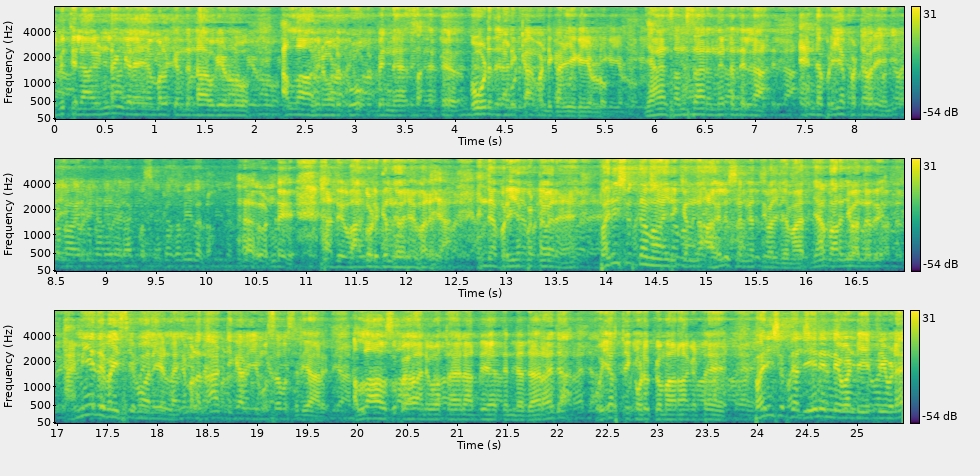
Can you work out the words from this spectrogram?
ഇബത്തില ഉണ്ടെങ്കിലേ നമ്മൾക്ക് എന്തുണ്ടാവുകയുള്ളൂ. അള്ളാഹുവിനോട് പിന്നെ കൂടുതൽ അടുക്കാൻ വേണ്ടി കഴിയുകയുള്ളൂ. ഞാൻ സംസാരം നീട്ടുന്നില്ല. എന്റെ പ്രിയപ്പെട്ടവരെ ഉണ്ട്. അത് വാങ്ങിക്കൊടുക്കുന്നവരെ പറയാം. എന്റെ പ്രിയപ്പെട്ടവരെ പരിശുദ്ധമായിരിക്കുന്ന അഹലു വൽ ജമാഅത്ത്. ഞാൻ പറഞ്ഞു വന്നത് ഹമീദ് വൈസി പോലെയുള്ള നമ്മളെ നാട്ടികവി മുസഫസ്ലിയാർ അള്ളാഹു സുബാനു അദ്ദേഹത്തിന്റെ ദറജ ഉയർത്തി കൊടുക്കുമാറാകട്ടെ. പരിശുദ്ധ ദീനിന് വേണ്ടിയിട്ട് ഇവിടെ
